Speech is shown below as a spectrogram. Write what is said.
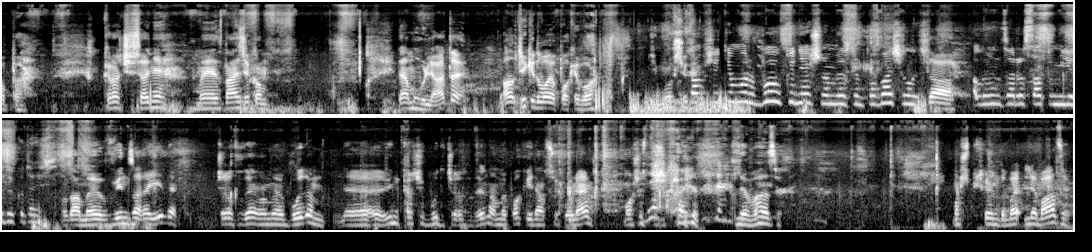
Опа. Коротше, сьогодні ми з Назіком йдемо гуляти, але тільки двоє поки бо. Тимурчик. Там ще Тимур був, звісно, ми з ним побачилися, Да. але він зараз татом їде кудись. Ну да, ми, він зараз їде. Через годину ми будемо. Е, він краще буде через годину, а ми поки йдемо всі гуляємо. Може спускаємо для бази. Може спускаємо для бази.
